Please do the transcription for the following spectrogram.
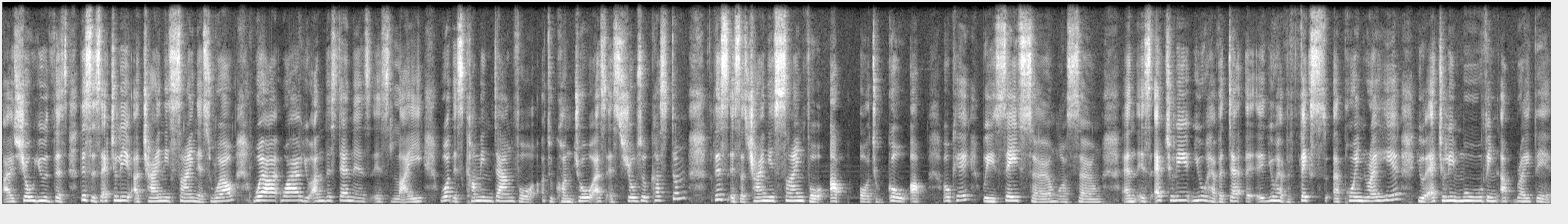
I show you this. This is actually a Chinese sign as well. Where while you understand is is like what is coming down for to control us as social custom. This is a Chinese sign for up or to go up okay? We say 上 or 上 and it's actually you have a uh, you have a fixed uh, point right here. You're actually moving up right there.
